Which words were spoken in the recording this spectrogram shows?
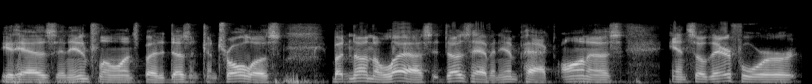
It has an influence, but it doesn't control us. But nonetheless, it does have an impact on us and so, therefore,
